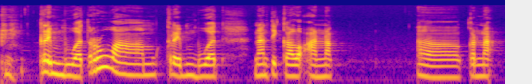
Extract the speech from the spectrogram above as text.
krim buat ruam, krim buat nanti kalau anak uh, kena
